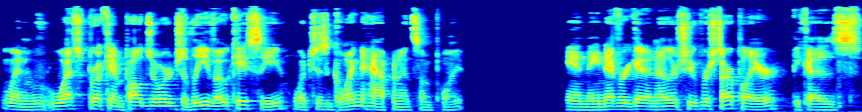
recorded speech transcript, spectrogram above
when Westbrook and Paul George leave OKC, which is going to happen at some point, and they never get another superstar player because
